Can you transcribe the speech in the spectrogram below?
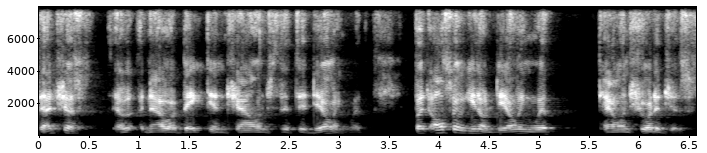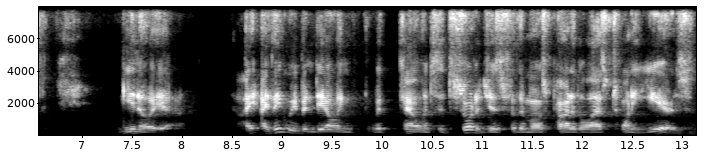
that's just a, now a baked in challenge that they're dealing with. But also, you know, dealing with talent shortages. You know, I, I think we've been dealing with talented shortages for the most part of the last 20 years.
